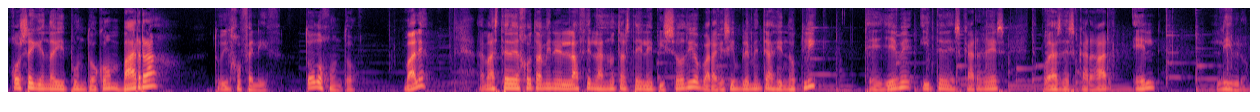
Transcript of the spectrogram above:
jose-david.com barra tu hijo feliz. Todo junto, ¿vale? Además te dejo también el enlace en las notas del episodio para que simplemente haciendo clic te lleve y te descargues, te puedas descargar el libro.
